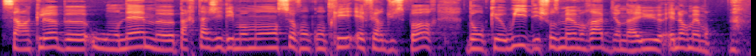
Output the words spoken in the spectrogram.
C'est un club euh, où on aime partager des moments, se rencontrer et faire du sport. Donc oui, des choses mémorables, il y en a eu énormément.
